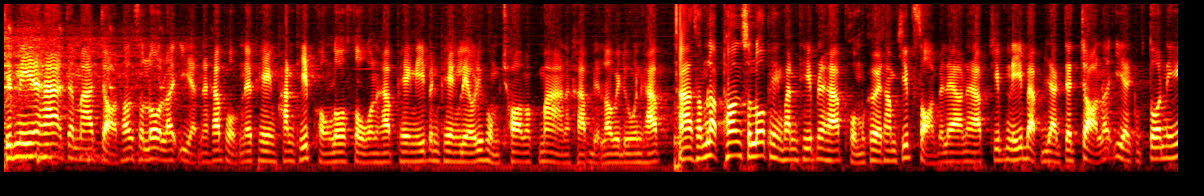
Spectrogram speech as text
คลิปนี้นะฮะจะมาเจาะท่อนโซโล่ละเอียดนะครับผมในเพลงพันทิปของโลโซนะครับเพลงนี้เป็นเพลงเร็วที่ผมชอบมากๆนะครับเดี๋ยวเราไปดูกันครับอ่าสำหรับท่อนโซโล่เพลงพันทิปนะครับผมเคยทำคลิปสอนไปแล้วนะครับคลิปนี้แบบอยากจะเจาะละเอียดกับตัวนี้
